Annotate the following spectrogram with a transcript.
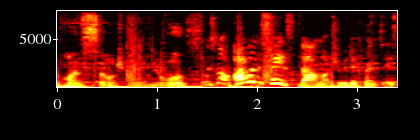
Mine's so much more than yours. It's not. I wouldn't say it's that much of a difference. It's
